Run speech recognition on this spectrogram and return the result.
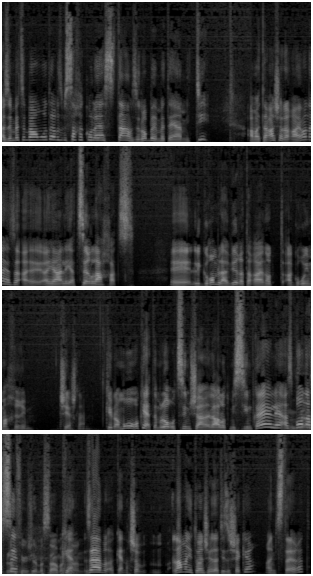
אז הם בעצם באו ואמרו, טוב, זה בסך הכל היה סתם, זה לא באמת היה אמיתי. המטרה של הרעיון היה, זה- היה לייצר לחץ, אה, לגרום להעביר את הרעיונות הגרועים האחרים שיש להם. כאילו אמרו, אוקיי, אתם לא רוצים להעלות מיסים כאלה, אז בואו זה נעשה... הבלופים של משא ומתן. כן, זה היה, כן. עכשיו, למה אני טוען שלדעתי זה שקר? אני מצטערת.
